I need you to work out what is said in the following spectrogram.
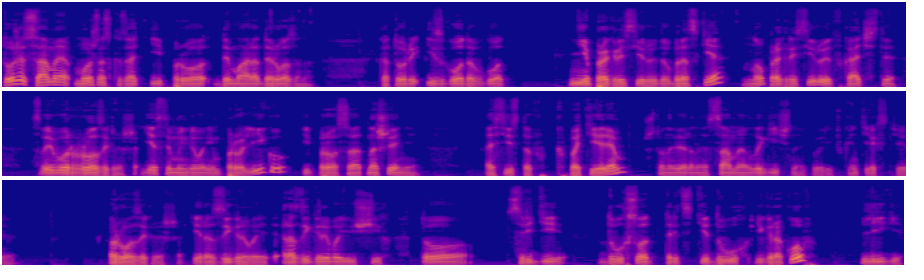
То же самое можно сказать и про Демара Дерозана, который из года в год не прогрессирует в броске, но прогрессирует в качестве своего розыгрыша. Если мы говорим про лигу и про соотношение ассистов к потерям, что, наверное, самое логичное говорить в контексте розыгрыша и разыгрывая, разыгрывающих, то среди 232 игроков лиги,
